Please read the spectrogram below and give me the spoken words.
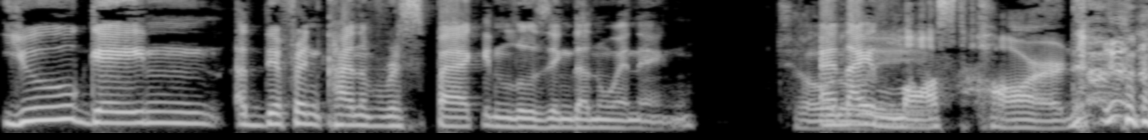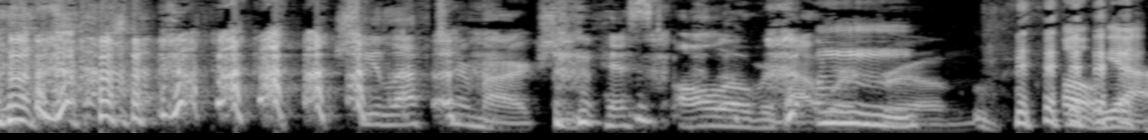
you gain a different kind of respect in losing than winning. And I lost hard. She left her mark. She pissed all over that Mm. workroom. oh yeah.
